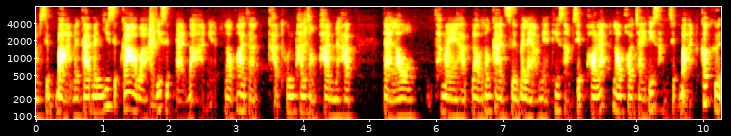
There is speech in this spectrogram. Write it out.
30 บาท มันกลายเป็น 29 บาท 28 บาทเนี่ยเราก็อาจจะขาดทุนพันสองพันนะครับ แต่เราทำไมครับเราต้องการซื้อไปแล้วเนี่ยที่ 30 พอแล้วเราพอใจที่ 30 บาทก็คือ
